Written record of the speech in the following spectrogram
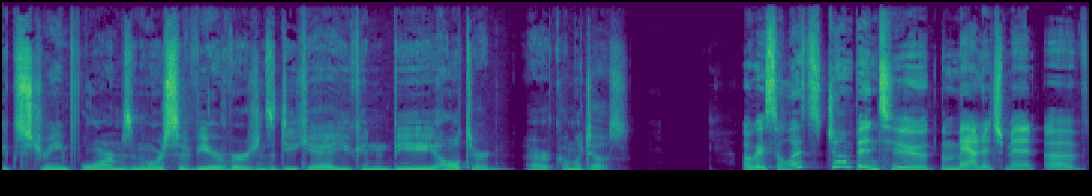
extreme forms, in the more severe versions of DKA, you can be altered or comatose. Okay, so let's jump into the management of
